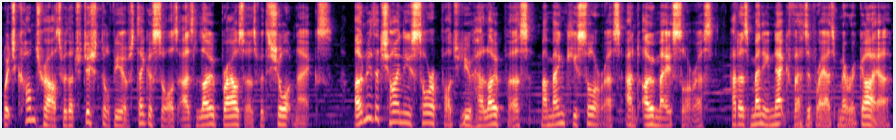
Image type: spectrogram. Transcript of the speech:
which contrasts with a traditional view of stegosaurs as low browsers with short necks. Only the Chinese sauropod Euhelopus, Mamenchisaurus, and Omeisaurus had as many neck vertebrae as Miragaia,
